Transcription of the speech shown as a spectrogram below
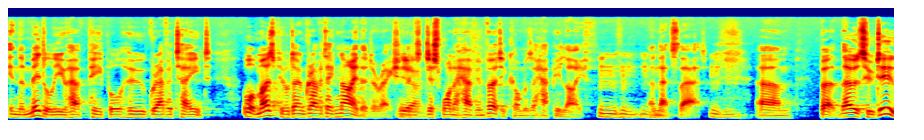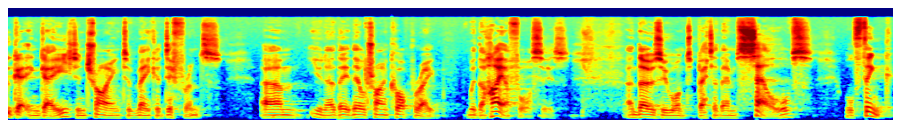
in the middle, you have people who gravitate. Well, most people don't gravitate in either direction. Yeah. They just want to have, inverted commas, a happy life. Mm-hmm, mm-hmm. And that's that. Mm-hmm. Um, but those who do get engaged in trying to make a difference, um, you know, they, they'll try and cooperate with the higher forces. And those who want to better themselves will think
